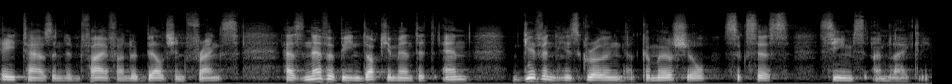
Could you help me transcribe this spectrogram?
8,500 Belgian francs has never been documented and, given his growing commercial success, seems unlikely.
